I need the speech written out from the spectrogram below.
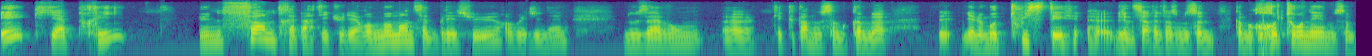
et qui a pris une forme très particulière. Au moment de cette blessure originelle, nous avons, euh, quelque part, nous sommes comme, euh, il y a le mot twisté, d'une certaine façon, nous sommes comme retournés, nous sommes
